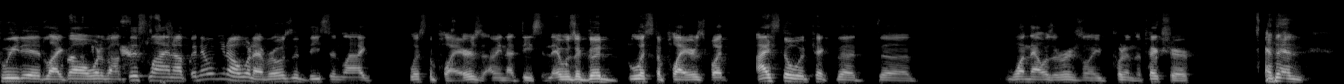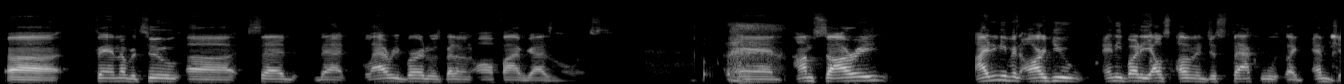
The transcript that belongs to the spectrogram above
tweeted like, "Oh, what about this lineup?" And it, was, you know, whatever. It was a decent like list of players. I mean, not decent. It was a good list of players, but I still would pick the the one that was originally put in the picture. And then uh, fan number two uh, said that Larry Bird was better than all five guys on the list. And I'm sorry, I didn't even argue anybody else other than just fact like MJ.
